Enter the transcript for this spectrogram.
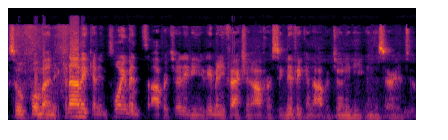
So from an economic and employment opportunity, remanufacturing offers significant opportunity in this area too.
